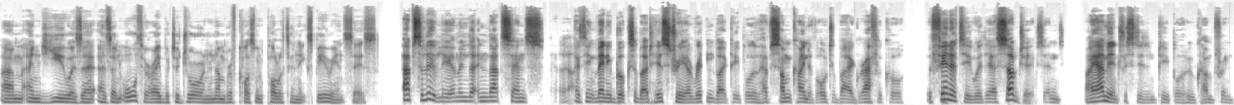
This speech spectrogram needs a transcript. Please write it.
um, and you as a as an author are able to draw on a number of cosmopolitan experiences. Absolutely. I mean, in that sense, uh, I think many books about history are written by people who have some kind of autobiographical affinity with their subjects, and I am interested in people who come from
